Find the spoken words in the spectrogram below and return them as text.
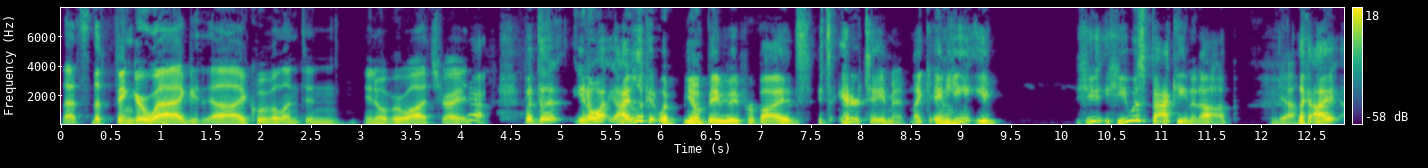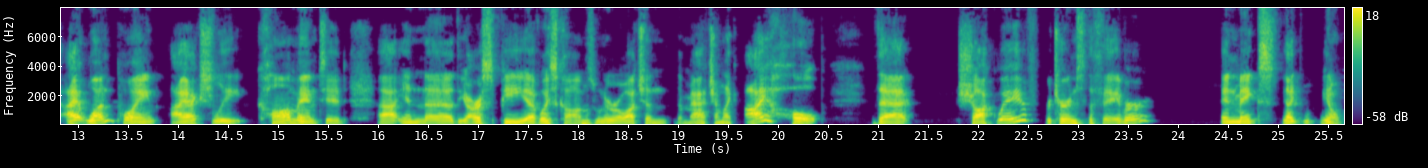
that's the finger wag uh, equivalent in in Overwatch, right? Yeah, but the you know I, I look at what you know Baby Bay provides. It's entertainment, like, and he he he, he was backing it up. Yeah, like I, I at one point I actually commented uh, in the the RSP uh, voice comms when we were watching the match. I'm like, I hope that Shockwave returns the favor and makes like you know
